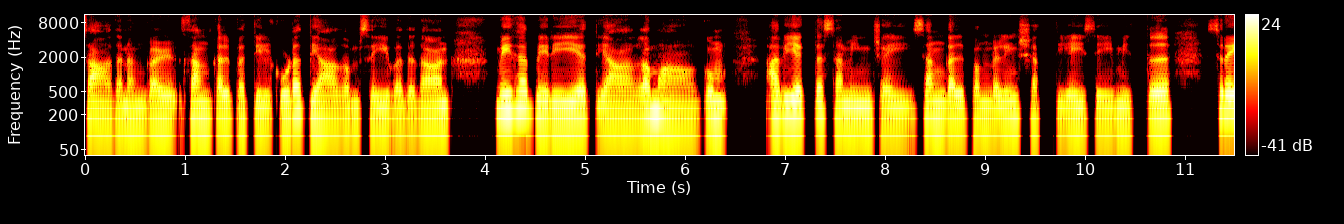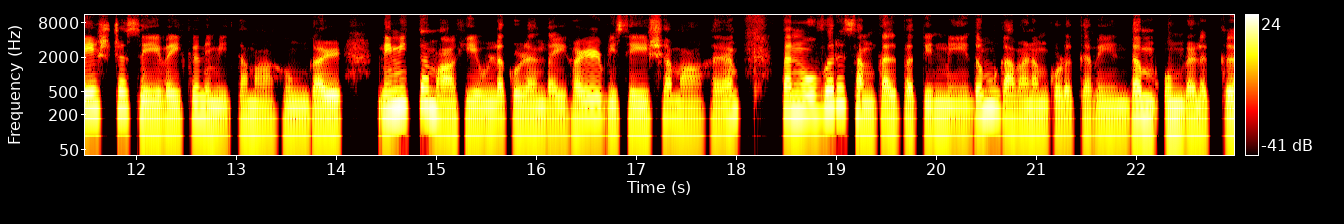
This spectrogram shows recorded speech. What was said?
சாதனங்கள். சங்கல்பத்தில் கூட தியாகம் செய்வதுதான் மிக பெரிய தியாகம் ஆகும் அவ்யக்த சமிஞ்சை சங்கல்பங்களின் சக்தியை சேமித்து சிரேஷ்ட சேவைக்கு நிமித்தமாகுங்கள். நிமித்தமாகியுள்ள குழந்தைகள் விசேஷமாக தன் ஒவ்வொரு சங்கல்பத்தின் மீதும் கவனம் கொடுக்க வேண்டும். உங்களுக்கு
